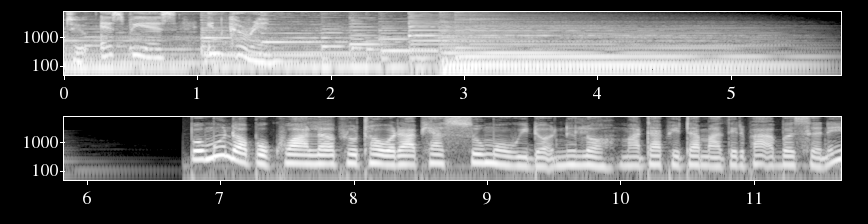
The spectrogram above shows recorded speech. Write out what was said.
to SBS in Karen. ပမွန်တော့ပခွာလဖလိုထဝရဖျတ်ဆုမဝီတော့နုလမာတာဖေတာမာတိတဖာအဘဆနေ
